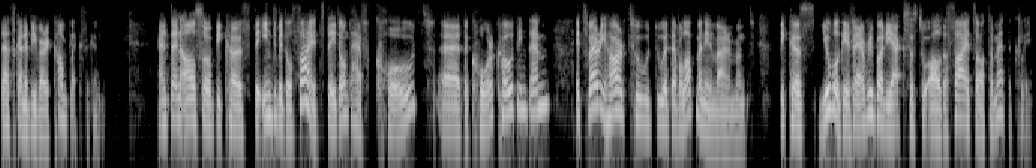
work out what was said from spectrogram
that's going to be very complex again. And then also because the individual sites, they don't have code, uh, the core code in them, it's very hard to do a development environment because you will give everybody access to all the sites automatically.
